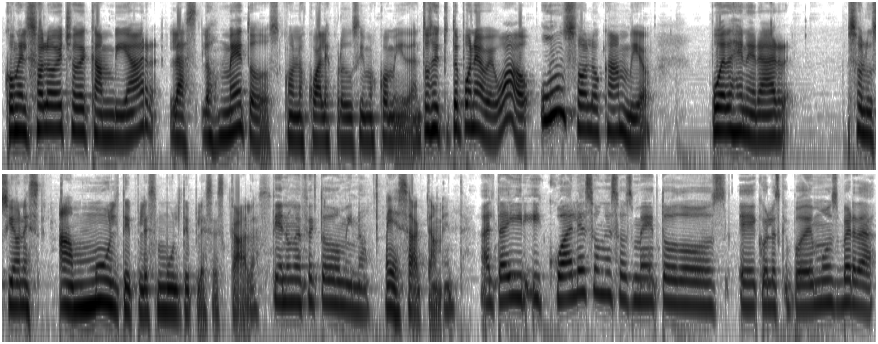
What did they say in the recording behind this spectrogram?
con el solo hecho de cambiar los métodos con los cuales producimos comida. Entonces, tú te pones a ver, wow, un solo cambio puede generar soluciones a múltiples, múltiples escalas. Tiene un efecto dominó. Exactamente. Altair, ¿y cuáles son esos métodos eh, con los que podemos, verdad,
